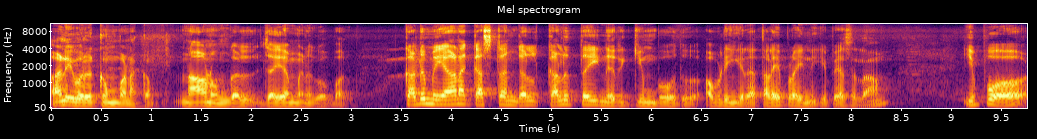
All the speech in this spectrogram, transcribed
அனைவருக்கும் வணக்கம். நான் உங்கள் ஜெயம் வேணுகோபால். கடுமையான கஷ்டங்கள் கழுத்தை நெரிக்கும் போது அப்படிங்கிற தலைப்பில் இன்றைக்கி பேசலாம். இப்போது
